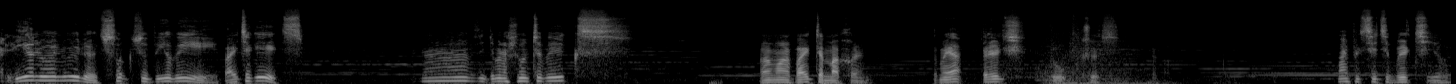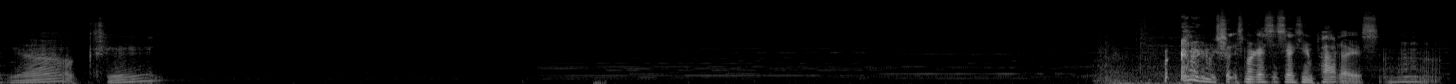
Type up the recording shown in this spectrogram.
Hallihallo, Hallöle, zurück zu WoW. Weiter geht's. Äh, wir sind immer noch hier unterwegs. Wollen wir mal weitermachen. Komm her, Welch. Du, tschüss. Infizierte Wildtiere. Ja, okay. Ich vergesse mal, dass es ja hier ein Pader ist. Ah.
